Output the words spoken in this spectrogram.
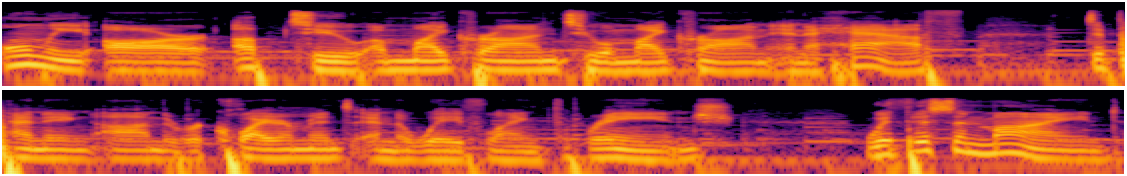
only are up to a micron to a micron and a half, depending on the requirement and the wavelength range. With this in mind,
